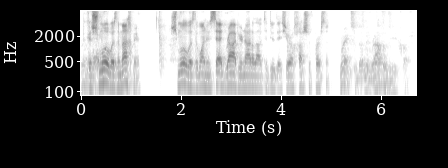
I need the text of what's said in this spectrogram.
because Shmuel was the machmir. Shmuel was the one who said, Rab, you're not allowed to do this. You're a chashuv person." Right, so then the rabbi would be a question.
